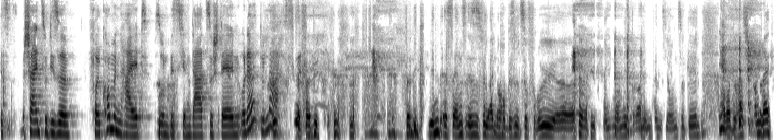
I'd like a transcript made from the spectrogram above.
das scheint so diese Vollkommenheit so ein bisschen darzustellen, oder? Du lachst. Für die, für die Quintessenz ist es vielleicht noch ein bisschen zu früh. Äh, ich denke noch nicht dran, in Pension zu gehen. Aber du hast schon recht.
